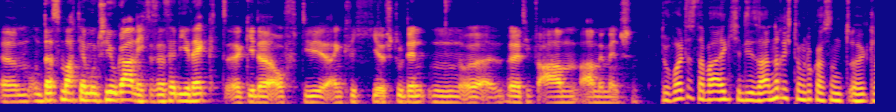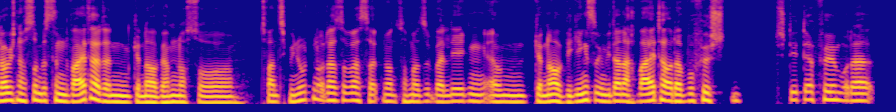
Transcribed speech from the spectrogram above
Ähm, und das macht ja Munchio gar nicht. Das heißt, er direkt äh, geht er auf die eigentlich hier Studenten oder relativ arm, arme Menschen. Du wolltest aber eigentlich in diese andere Richtung, Lukas, und äh, glaube ich noch so ein bisschen weiter, denn genau, wir haben noch so 20 Minuten oder sowas, sollten wir uns nochmal so überlegen, ähm, genau, wie ging es irgendwie danach weiter oder wofür steht der Film oder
